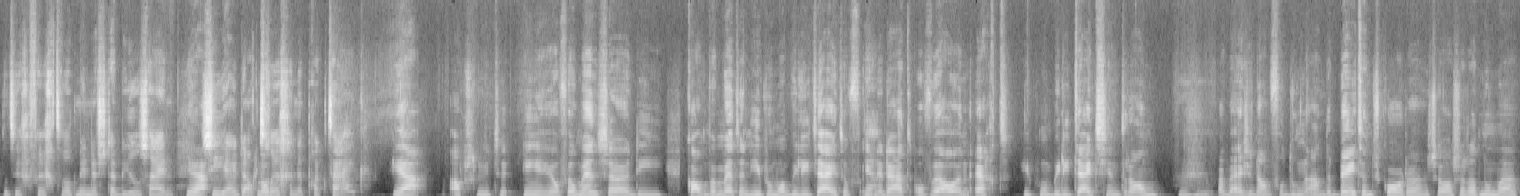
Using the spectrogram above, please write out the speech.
Dat die gewrichten wat minder stabiel zijn. Zie jij dat terug in de praktijk? Ja, absoluut. Gingen heel veel mensen die kampen met een hypermobiliteit of inderdaad ofwel een echt hypermobiliteitssyndroom, mm waarbij ze dan voldoen aan de betenscore, zoals we dat noemen.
